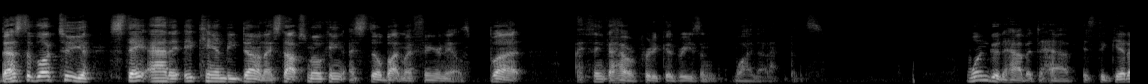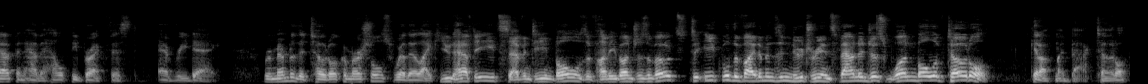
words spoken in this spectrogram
best of luck to you. Stay at it. It can be done. I stopped smoking. I still bite my fingernails. But I think I have a pretty good reason why that happens. One good habit to have is to get up and have a healthy breakfast every day. Remember the Total commercials where they're like, you'd have to eat 17 bowls of honey bunches of oats to equal the vitamins and nutrients found in just one bowl of Total? Get off my back, Total.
